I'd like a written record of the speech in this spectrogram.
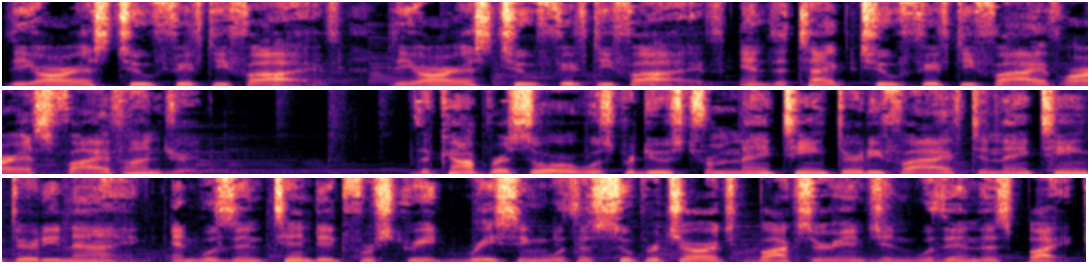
the RS255, the RS255, and the Type 255 RS500. The compressor was produced from 1935 to 1939 and was intended for street racing with a supercharged boxer engine within this bike.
